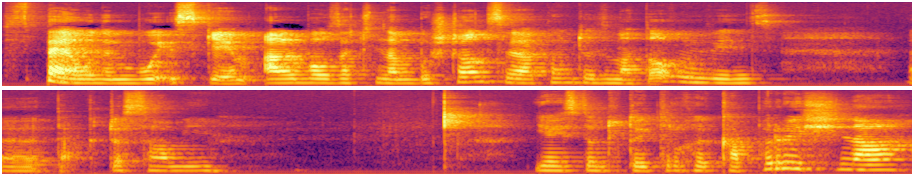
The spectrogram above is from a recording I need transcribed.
z pełnym błyskiem, albo zaczynam błyszczący, a kończę z matowym, więc e, tak, czasami ja jestem tutaj trochę kapryśna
